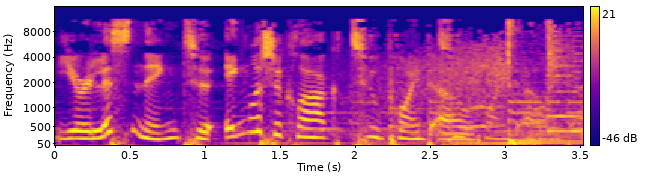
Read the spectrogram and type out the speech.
You're listening to English O'Clock 2.0. 2.0.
